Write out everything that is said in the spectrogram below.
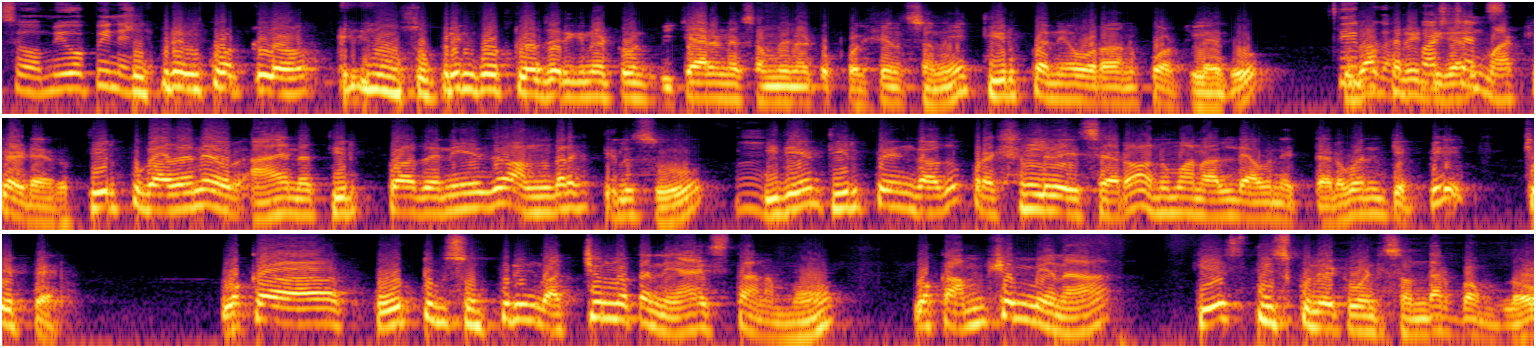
సో మీ ఒపీనియన్ సుప్రీంకోర్టులో సుప్రీంకోర్టులో జరిగినటువంటి విచారణకు సంబంధించిన క్వశ్చన్స్ అని తీర్పు అనేవారు అనుకోవట్లేదు. సుధాకర్ రెడ్డి గారు. మాట్లాడారు. తీర్పు కాదని ఆయన తీర్పు కాదనేది అందరికి తెలుసు. ఇదేం తీర్పు ఏం కాదు. ప్రశ్నలు వేశారు అనుమానాలు లేవనెత్తారు అని చెప్పి చెప్పారు. ఒక కోర్టు సుప్రీం అత్యున్నత న్యాయస్థానము ఒక అంశం మీద కేసు తీసుకునేటువంటి సందర్భంలో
